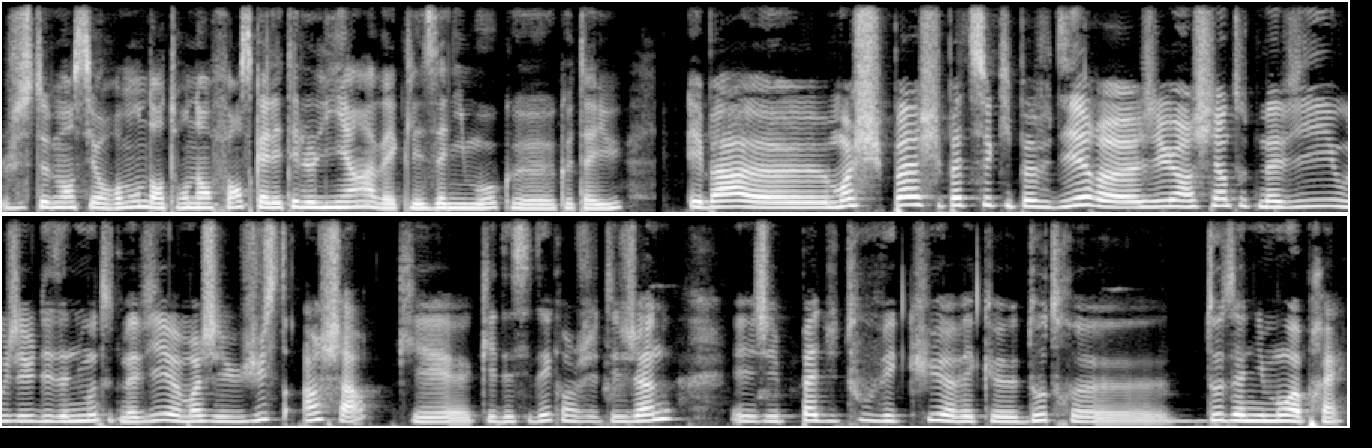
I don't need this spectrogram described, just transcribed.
justement, si on remonte dans ton enfance, quel était le lien avec les animaux que, que tu as eu? Et eh bah euh, moi je suis pas je suis pas de ceux qui peuvent dire euh, j'ai eu un chien toute ma vie ou j'ai eu des animaux toute ma vie. Euh, moi j'ai eu juste un chat qui est qui est décédé quand j'étais jeune et j'ai pas du tout vécu avec d'autres d'autres animaux après.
